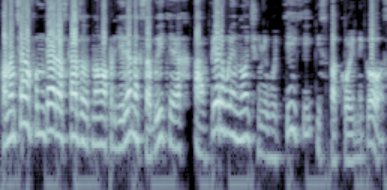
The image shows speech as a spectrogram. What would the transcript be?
По ночам Фунгай рассказывает нам о определенных событиях, а в первую ночь у него тихий и спокойный голос.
